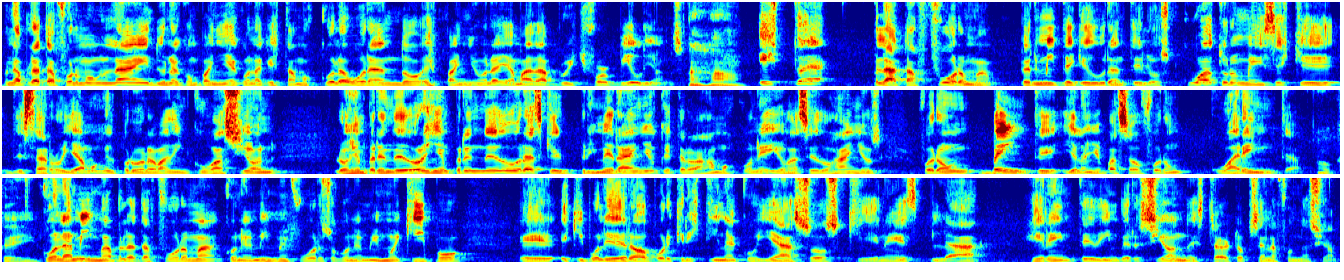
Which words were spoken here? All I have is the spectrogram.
Una plataforma online de una compañía con la que estamos colaborando española llamada Bridge for Billions. Esta plataforma permite que durante los cuatro meses que desarrollamos el programa de incubación, los emprendedores y emprendedoras, que el primer año que trabajamos con ellos, hace dos años, fueron 20 y el año pasado fueron 40. Con la misma plataforma, con el mismo esfuerzo, con el mismo equipo, eh, equipo liderado por Cristina Collazos, quien es la gerente de inversión de startups en la fundación.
